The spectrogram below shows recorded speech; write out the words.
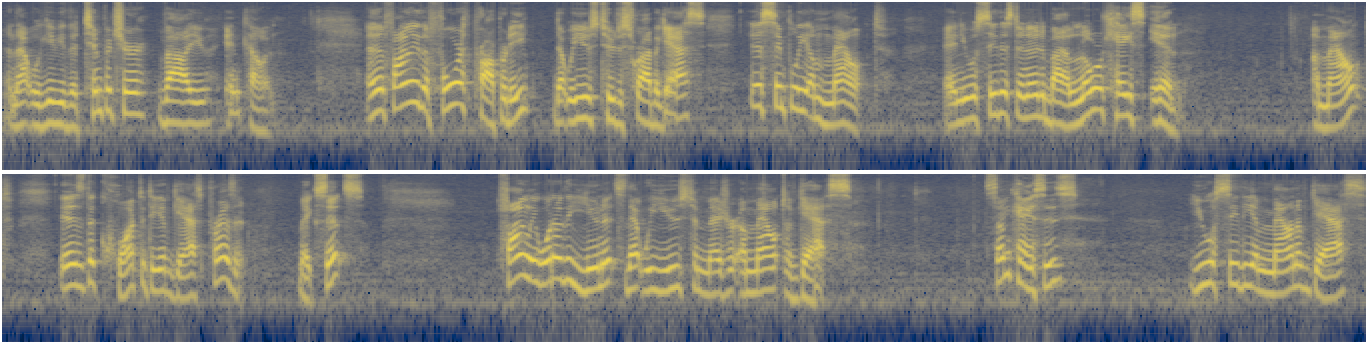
And that will give you the temperature value in Kelvin. And then finally, the fourth property that we use to describe a gas is simply amount. And you will see this denoted by a lowercase n. Amount is the quantity of gas present. Makes sense? Finally, what are the units that we use to measure amount of gas? Some cases, you will see the amount of gas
